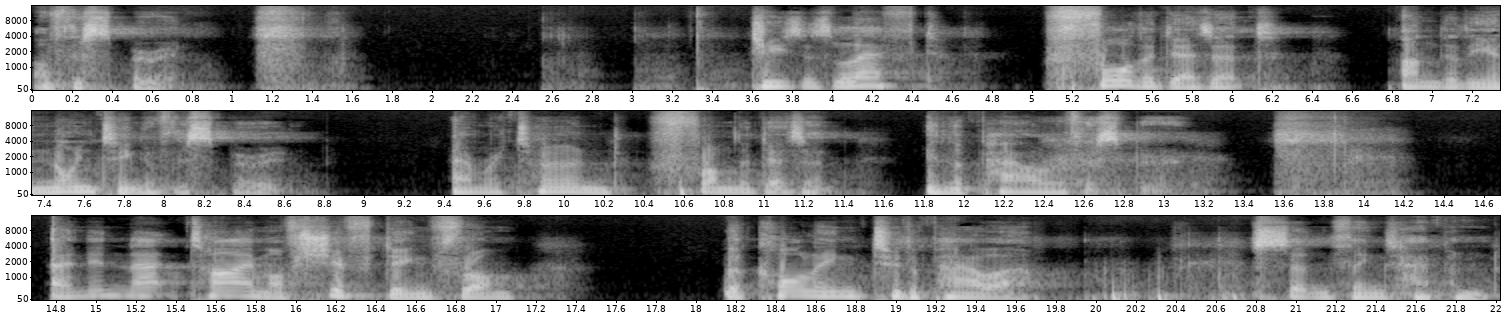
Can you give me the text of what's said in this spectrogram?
of the Spirit. Jesus left for the desert under the anointing of the Spirit and returned from the desert in the power of the Spirit. And in that time of shifting from the calling to the power, certain things happened.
